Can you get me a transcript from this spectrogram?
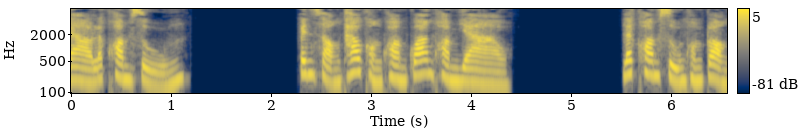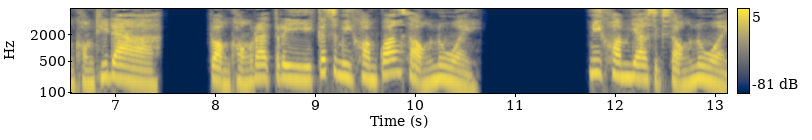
ยาวและความสูง เป็นสองเท่าของความกว้างความยาว และความสูงของกล่องของธิดา กล่องของราตรีก็จะมีความกว้างสองหน่วย มีความยาวสิบสองหน่วย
